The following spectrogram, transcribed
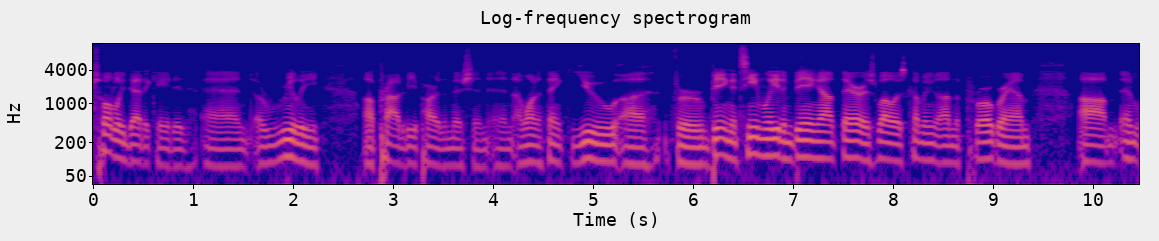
totally dedicated and are really uh, proud to be a part of the mission. And I want to thank you uh, for being a team lead and being out there as well as coming on the program. Um, and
